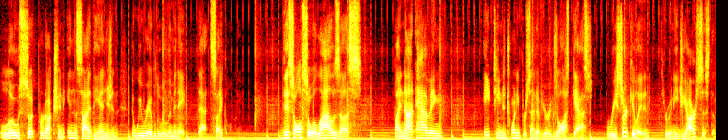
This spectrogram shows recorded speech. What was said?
low soot production inside the engine that we were able to eliminate that cycle. This also allows us, by not having 18 to 20% of your exhaust gas recirculated through an EGR system,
